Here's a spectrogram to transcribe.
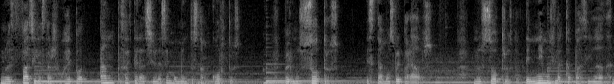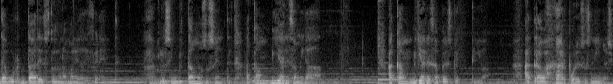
No es fácil estar sujeto a tantas alteraciones en momentos tan cortos. Pero nosotros estamos preparados. Nosotros tenemos la capacidad de abordar esto de una manera diferente. Los invitamos docentes a cambiar esa mirada, a cambiar esa perspectiva, a trabajar por esos niños.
